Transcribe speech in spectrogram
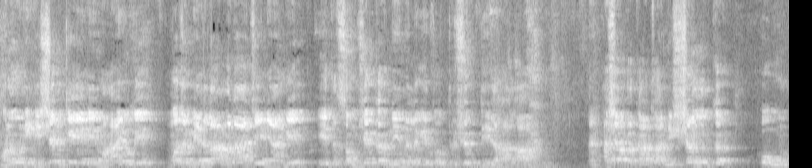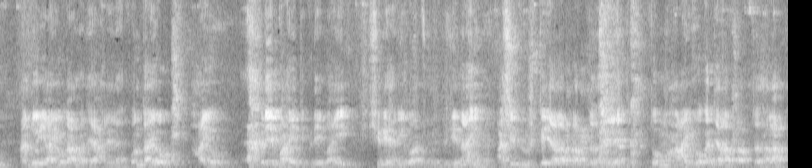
म्हणून निशंकेने महायोगे मज मेनला मनाचे न्यांगे येत संशय करणे न लगे तो त्रिशुद्धी झाला. आणि अशा प्रकारचा निशंक होऊन आणि जो या योगामध्ये आलेला आहे. कोणता योग? हा योग. तिकडे पाहे तिकडे बाई. श्री हरी तुझी नाही. अशी दृष्टी ज्याला प्राप्त झाली तो महायोग त्याला प्राप्त झाला.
